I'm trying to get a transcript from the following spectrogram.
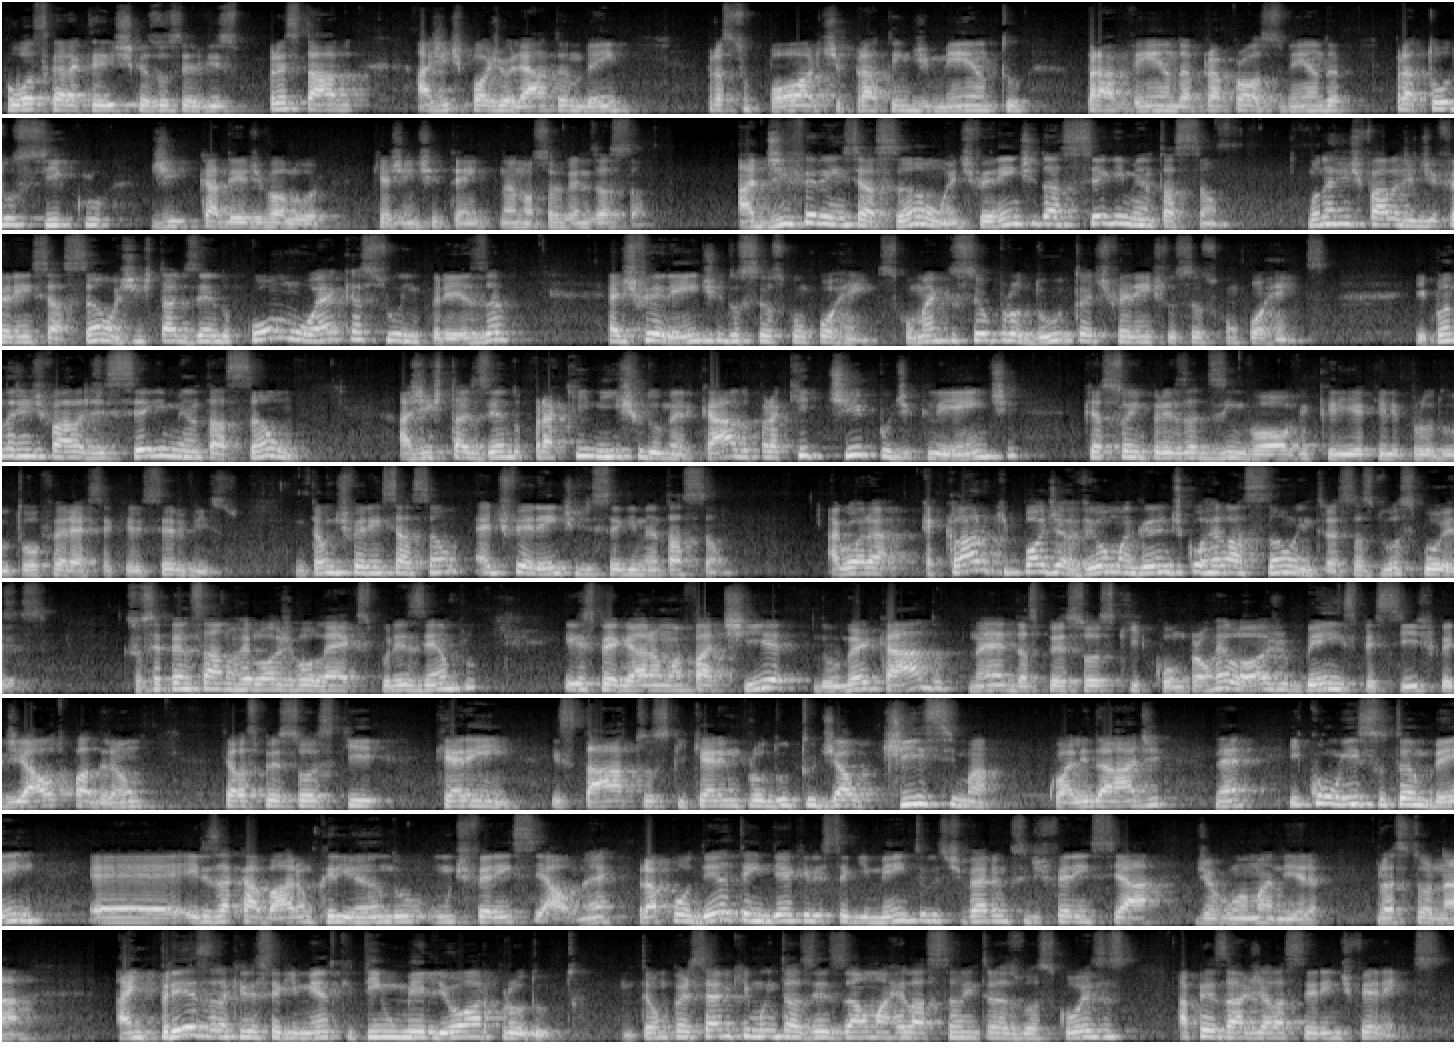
ou às características do serviço prestado, a gente pode olhar também para suporte, para atendimento, para venda, para pós-venda, para todo o ciclo de cadeia de valor que a gente tem na nossa organização. A diferenciação é diferente da segmentação. Quando a gente fala de diferenciação, a gente está dizendo como é que a sua empresa é diferente dos seus concorrentes, como é que o seu produto é diferente dos seus concorrentes. E quando a gente fala de segmentação, a gente está dizendo para que nicho do mercado, para que tipo de cliente que a sua empresa desenvolve, cria aquele produto oferece aquele serviço. Então, diferenciação é diferente de segmentação. Agora, é claro que pode haver uma grande correlação entre essas duas coisas. Se você pensar no relógio Rolex, por exemplo, eles pegaram uma fatia do mercado, né, das pessoas que compram um relógio bem específica, de alto padrão, aquelas pessoas que querem status, que querem um produto de altíssima qualidade, né? E com isso também é, eles acabaram criando um diferencial, né? Para poder atender aquele segmento, eles tiveram que se diferenciar de alguma maneira para se tornar a empresa daquele segmento que tem o melhor produto. Então percebe que muitas vezes há uma relação entre as duas coisas, apesar de elas serem diferentes.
